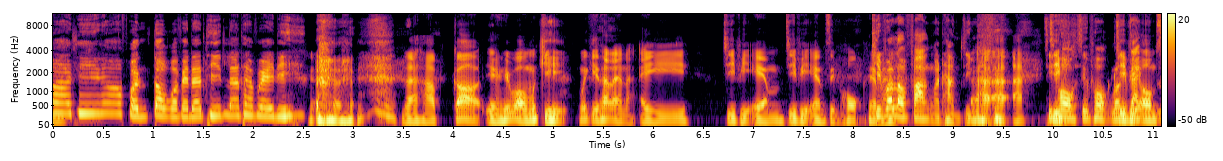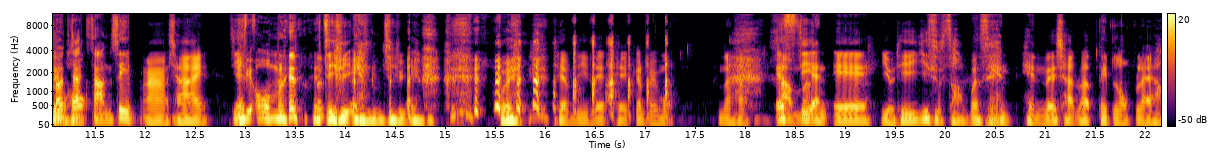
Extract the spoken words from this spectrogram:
มาธิแล้วฝนตกมาเป็นอาทิตย์แล้วทำไงดีนะครับ ก็อย่างที่บอกเมื่อกี้เมื่อกี้เท่าไหร่นะไอ GPM GPM 16ใช่ไหมคิดว่าเราฟังเหรอถามจริงอะอะอะสิบหกสิบหกลดจาก GPM ลดจาก16สามสิบอ่าใช่ GPM เลยเหรอ GPM GPM เฮ้ยเทียบดีเละเทะกันไปหมด นะครับขำอะ SG&A อยู่ที่ 22%เห็นได้ชัดว่าติดลบแล้ว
